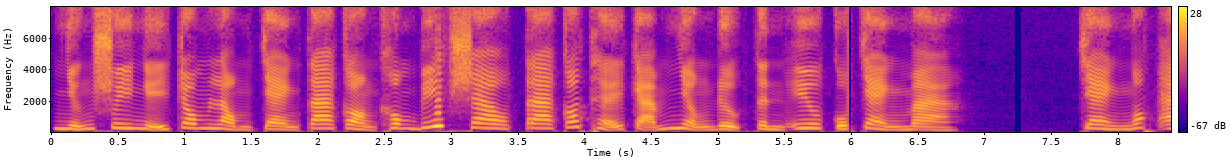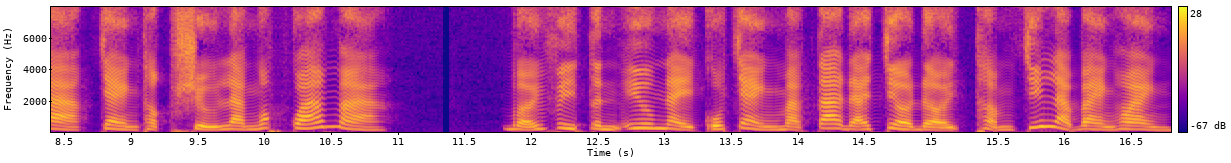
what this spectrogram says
Những suy nghĩ trong lòng chàng ta còn không biết sao ta có thể cảm nhận được tình yêu của chàng mà. Chàng ngốc à, chàng thật sự là ngốc quá mà. Bởi vì tình yêu này của chàng mà ta đã chờ đợi, thậm chí là bàn hoàng.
